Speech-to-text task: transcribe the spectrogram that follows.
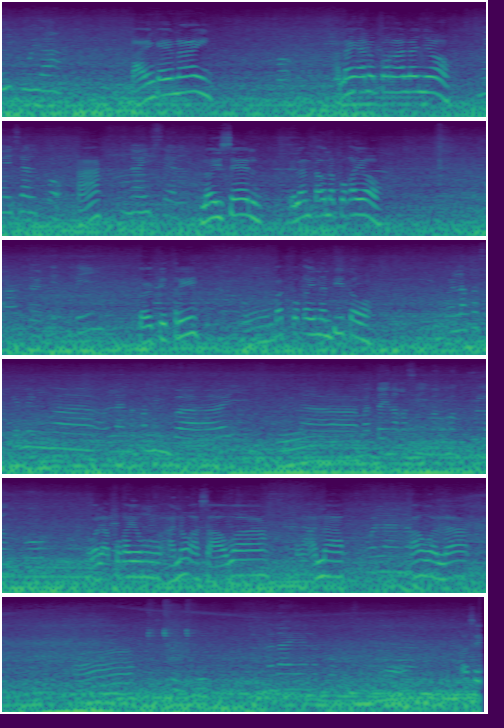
Ni Kuya. Kain kayo, Nay. Po. Anay, anong pangalan nyo? Noisel po. Ha? Noisel. Noisel. Ilan taon na po kayo? Ah, 33. 33? Hmm, ba't po kayo nandito? Wala kasi kaming, ah, wala na kaming bahay. Hmm. Na matay na kasi yung mga magulang ko. Wala po kayong ano, asawa, mga anak? Wala na. Ah, wala. Ah, Malaya na po. Oo. Kasi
